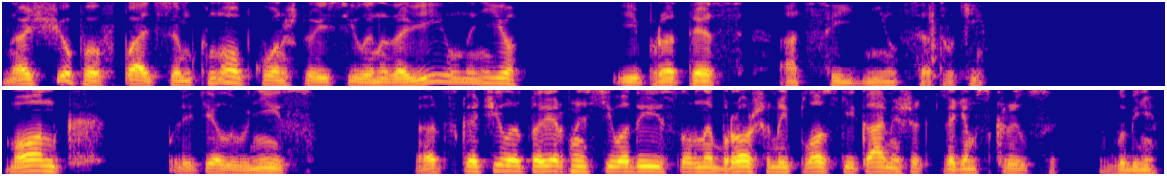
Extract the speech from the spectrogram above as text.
Нащупав пальцем кнопку, он что из силы надавил на нее, и протез отсоединился от руки. Монк полетел вниз, отскочил от поверхности воды, словно брошенный плоский камешек, затем скрылся в глубине.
